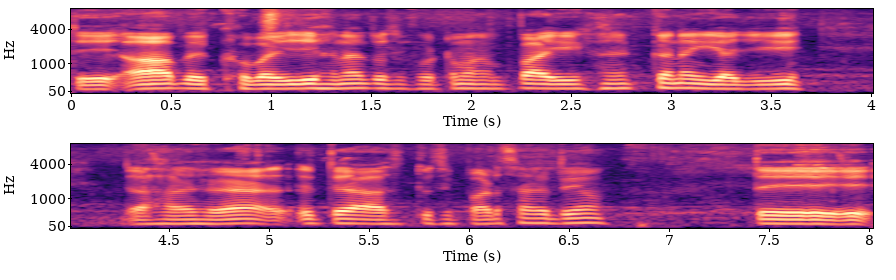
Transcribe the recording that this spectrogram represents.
ਤੇ ਆਹ ਵੇਖੋ ਬਾਈ ਜੀ ਹਨਾ, ਤੁਸੀਂ ਫੋਟੋਆਂ, ਭਾਈ ਹੈ ਕਨਈਆ ਜੀ। ਦਾ ਹੈ ਇਤਿਹਾਸ ਤੁਸੀਂ ਪੜ੍ਹ ਸਕਦੇ ਹੋ। ਤੇ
